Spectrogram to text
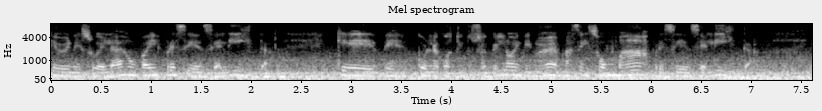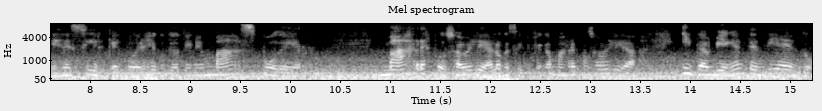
que Venezuela es un país presidencialista, que con la constitución del 99 además se hizo más presidencialista, es decir, que el Poder Ejecutivo tiene más poder, más responsabilidad, lo que significa más responsabilidad, y también entendiendo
